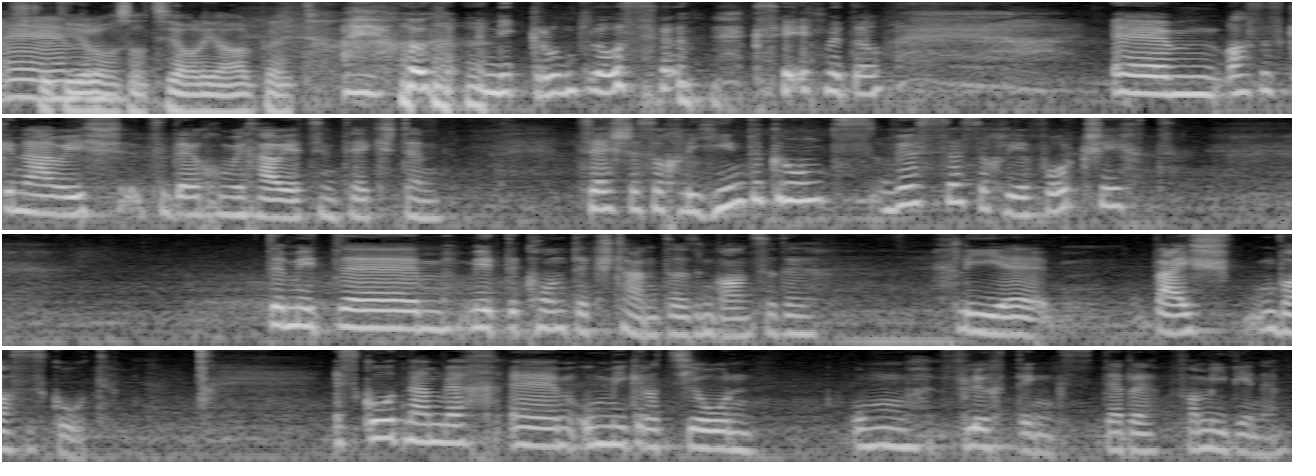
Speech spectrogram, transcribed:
Ich studiere auch soziale Arbeit. ja, nicht grundlos, sieht man da. Ähm, was es genau ist, zu dem komme ich auch jetzt im Text dann. Zuerst so ein bisschen Hintergrundwissen, so ein eine Vorgeschichte, damit ähm, wir den Kontext haben, dem Ganzen, ein bisschen, äh, weisst, um was es geht. Es geht nämlich ähm, um Migration, um Flüchtlings, eben Familien.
